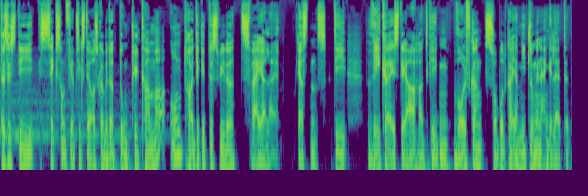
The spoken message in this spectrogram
Das ist die 46. Ausgabe der Dunkelkammer und heute gibt es wieder zweierlei. Erstens, die WKSDA hat gegen Wolfgang Sobotka Ermittlungen eingeleitet.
